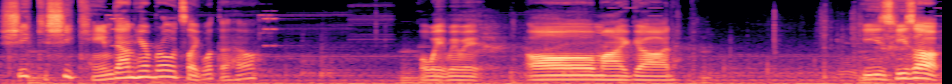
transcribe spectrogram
She she came down here, bro? It's like, what the hell? Oh, wait, wait, wait. Oh my god. He's he's up.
